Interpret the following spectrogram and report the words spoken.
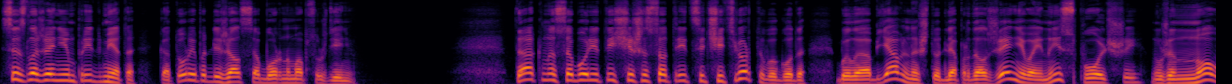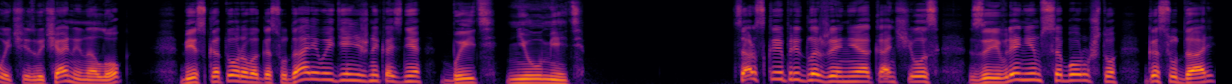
с изложением предмета, который подлежал соборному обсуждению. Так на соборе 1634 года было объявлено, что для продолжения войны с Польшей нужен новый чрезвычайный налог, без которого государевой денежной казне быть не уметь. Царское предложение оканчивалось заявлением собору, что государь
